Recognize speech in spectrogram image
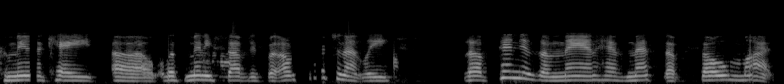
communicate uh, with many subjects, but unfortunately, the opinions of man have messed up so much.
